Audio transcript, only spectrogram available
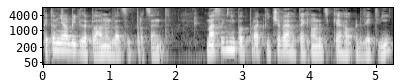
by to mělo být dle plánu 20%. Masivní podpora klíčového technologického odvětví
